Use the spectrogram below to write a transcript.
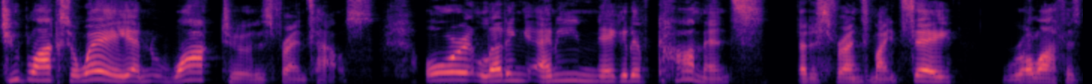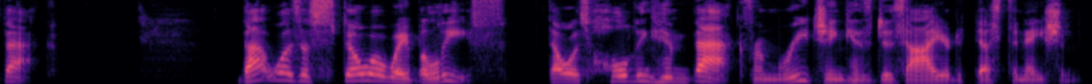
two blocks away and walk to his friend's house, or letting any negative comments that his friends might say roll off his back. That was a stowaway belief that was holding him back from reaching his desired destination.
